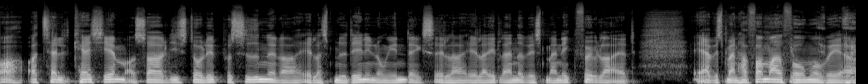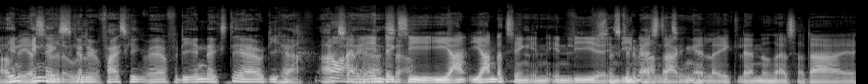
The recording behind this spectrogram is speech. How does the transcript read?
at, at tage lidt cash hjem, og så lige stå lidt på siden, eller, eller smide det ind i nogle indeks, eller, eller et eller andet, hvis man ikke føler, at, Ja, hvis man har for meget FOMO ved at, ja, in, ved at sidde derude. skal det jo faktisk ikke være, fordi indeks, det er jo de her aktier Nå, det indeks så... i, i, i andre ting end, end lige, end lige Nasdaq'en ja. eller ikke andet. Altså, der, øh,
